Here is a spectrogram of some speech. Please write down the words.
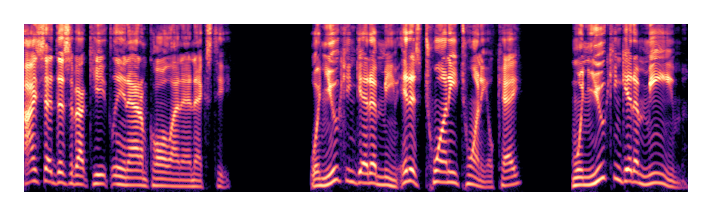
I said this about Keith Lee and Adam Cole on NXT. When you can get a meme, it is 2020, okay? When you can get a meme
